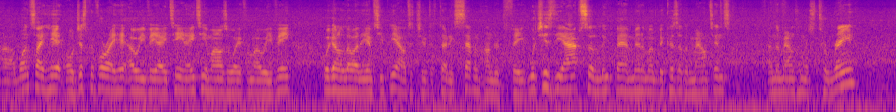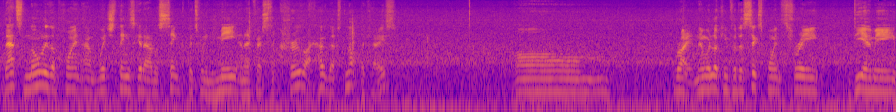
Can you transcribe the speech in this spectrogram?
Uh, once I hit, or just before I hit OEV 18, 18 miles away from OEV, we're going to lower the MCP altitude to 3,700 feet, which is the absolute bare minimum because of the mountains and the mountainous terrain. That's normally the point at which things get out of sync between me and FS2Crew. I hope that's not the case. Um, right, and then we're looking for the 6.3 DME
